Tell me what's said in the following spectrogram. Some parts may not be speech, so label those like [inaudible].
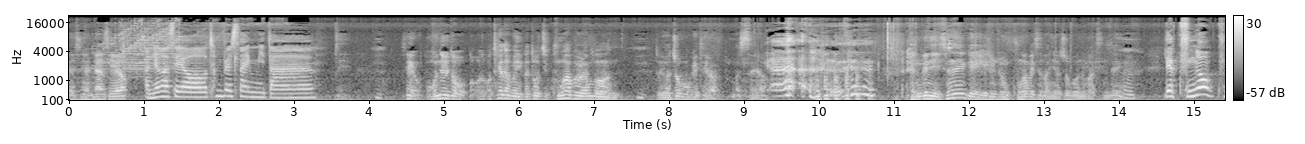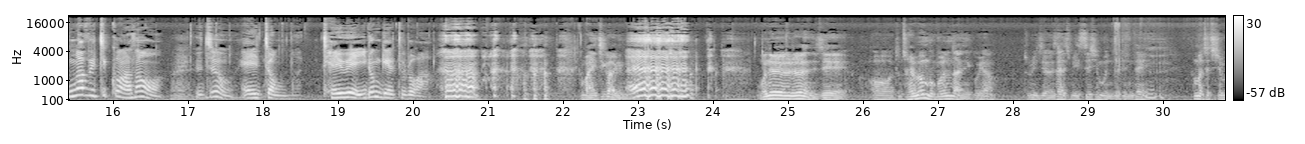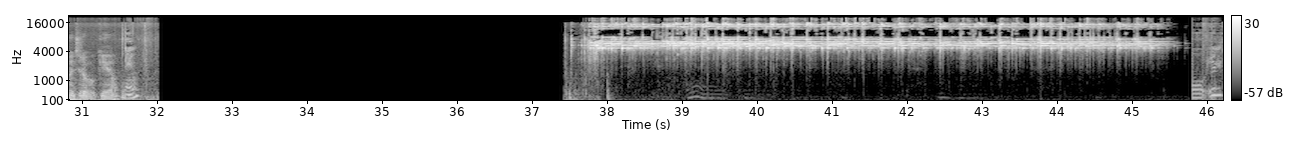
네, 선생님 안녕하세요. 안녕하세요. 천별사입니다. 네. 선생님 오늘도 어, 어떻게 하다 보니까 또 이제 궁합을 한번 또 여쭤보게 되어 왔어요. [laughs] 은근히 선생님께 요즘 좀 궁합에 대해서 많이 여쭤보는 것 같은데. 내가 궁합, 궁합을 찍고 나서 네. 요즘 애정, 막 재회 이런 게 들어와. [laughs] 그거 많이 찍어야겠네요. [laughs] 오늘은 이제 어, 좀 젊은 부분은 아니고요. 좀 이제 의사에 좀 있으신 분들인데 한 번 제 질문 들어볼게요. 네.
